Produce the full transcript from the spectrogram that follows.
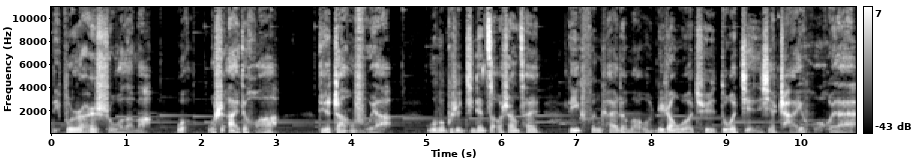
你不认识我了吗？我是爱德华，你的丈夫呀。我们不是今天早上才离分开的吗？你让我去多捡一些柴火回来。”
